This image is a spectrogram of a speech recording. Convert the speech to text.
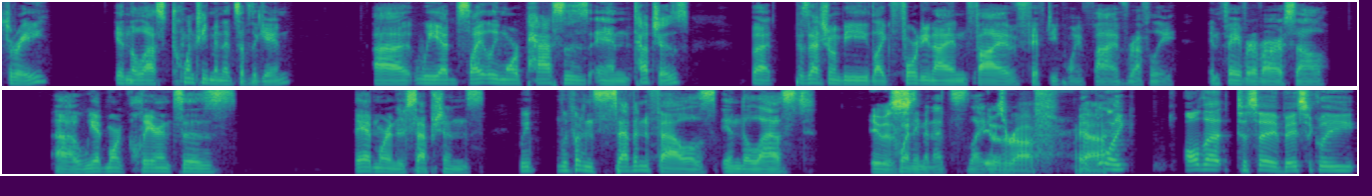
three in the last 20 minutes of the game. Uh, we had slightly more passes and touches, but possession would be like 49 5 50.5 roughly in favor of RSL. Uh, we had more clearances. They had more interceptions. We we put in seven fouls in the last it was 20 minutes. Like it was rough. Yeah, like all that to say, basically,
